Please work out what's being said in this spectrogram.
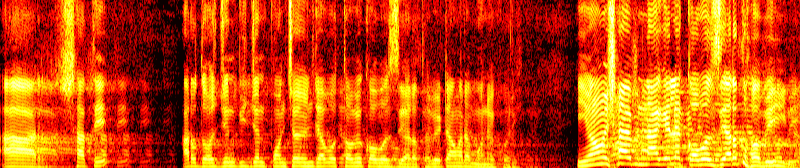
আর সাথে আরও দশজন, বিশজন পঞ্চাশ জন যাব, তবে কবর জিয়ারত হবে, এটা আমরা মনে করি। ইমাম সাহেব না গেলে কবর জিয়ারত হবেই না।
